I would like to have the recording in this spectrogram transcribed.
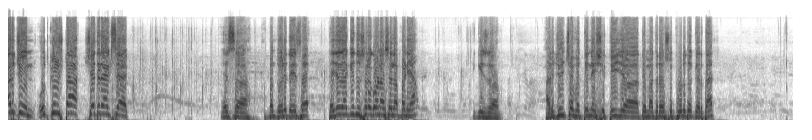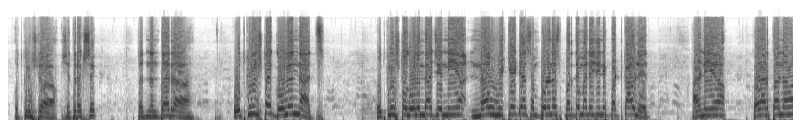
अर्जुन उत्कृष्ट क्षेत्ररक्षक येस आपण दोन्ही द्यायचं त्याच्या जागी दुसरं कोण असेल आपण या? की अर्जुनच्या वतीने क्षितिज ते मात्र सुपूर्द करतात. उत्कृष्ट क्षेत्ररक्षक. तदनंतर उत्कृष्ट गोलंदाज. उत्कृष्ट गोलंदाज यांनी नऊ विकेट या संपूर्ण स्पर्धेमध्ये ज्यांनी पटकावलेत. आणि खऱ्या अर्थानं?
